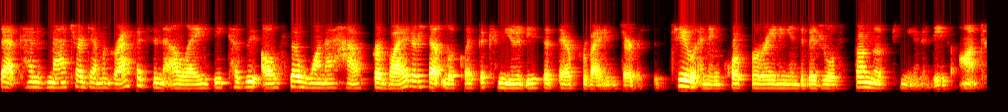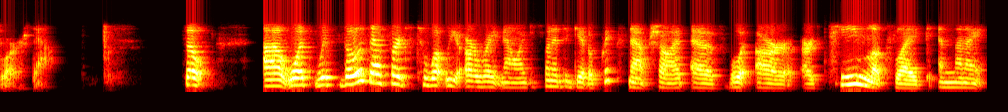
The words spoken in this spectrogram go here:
that kind of match our demographics in LA because we also want to have providers that look like the communities that they're providing services to and incorporating individuals from those communities onto our staff. So uh, what, with those efforts to what we are right now, I just wanted to give a quick snapshot of what our, our team looks like. And then I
